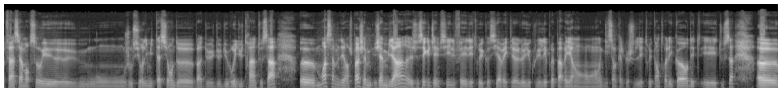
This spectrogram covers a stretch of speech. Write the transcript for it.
Enfin, c'est un morceau euh, où on joue sur l'imitation de, bah, du, du- du bruit du train, tout ça. Euh, moi, ça me dérange pas, j'aime bien. Je sais que James Hill fait des trucs aussi avec le, le ukulélé préparé en, en glissant quelque chose, les trucs entre les cordes et, et tout ça. Euh,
